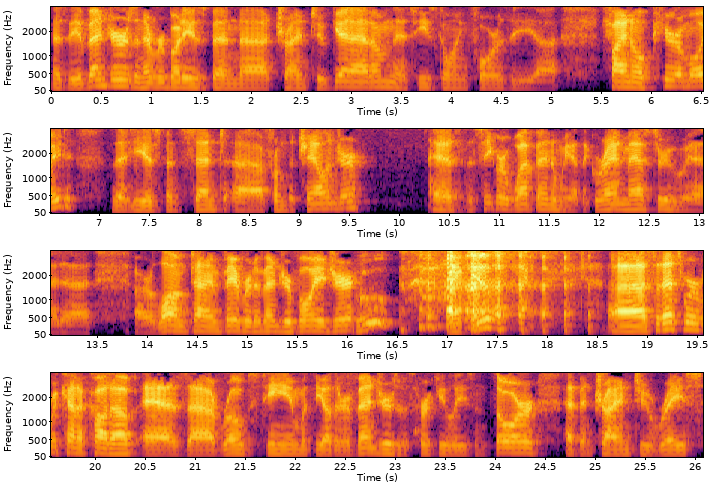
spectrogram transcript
as the Avengers and everybody has been uh, trying to get at him as he's going for the uh, final pyramid that he has been sent uh, from the Challenger as the secret weapon. And we had the Grandmaster who had uh, our longtime favorite Avenger Voyager. Thank you. Uh, so that's where we kind of caught up as uh, Rogue's team with the other Avengers, with Hercules and Thor, have been trying to race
